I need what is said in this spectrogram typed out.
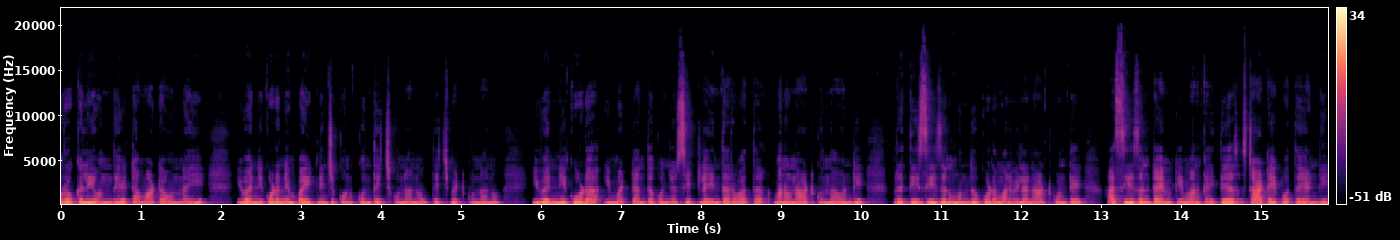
బ్రోకలీ ఉంది టమాటా ఉన్నాయి. ఇవన్నీ కూడా నేను బయట నుంచి కొనుక్కొని తెచ్చుకున్నాను తెచ్చిపెట్టుకున్నాను. ఇవన్నీ కూడా ఈ మట్టి అంతా కొంచెం సెటిల్ అయిన తర్వాత మనం నాటుకుందామండి. ప్రతి సీజన్ ముందు కూడా మనం ఇలా నాటుకుంటే ఆ సీజన్ టైంకి మనకైతే స్టార్ట్ అయిపోతాయండి.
